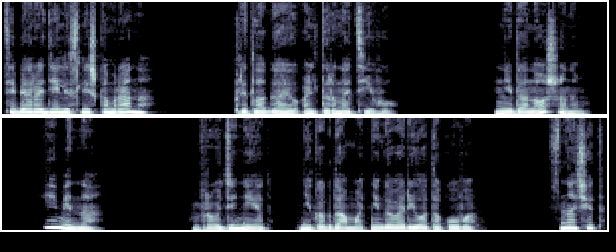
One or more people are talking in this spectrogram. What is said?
тебя родили слишком рано?» Предлагаю альтернативу. «Недоношенным?» «Именно». «Вроде нет. Никогда мать не говорила такого». «Значит,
